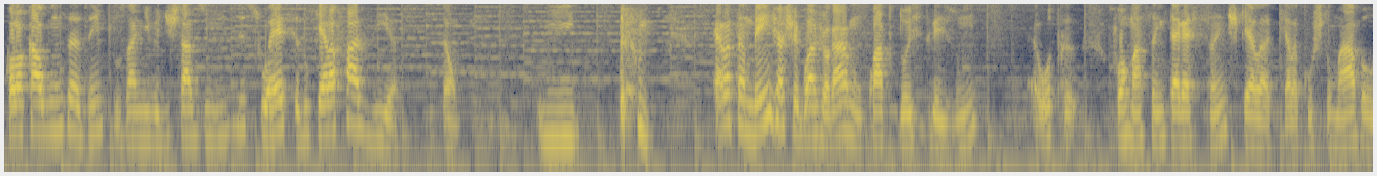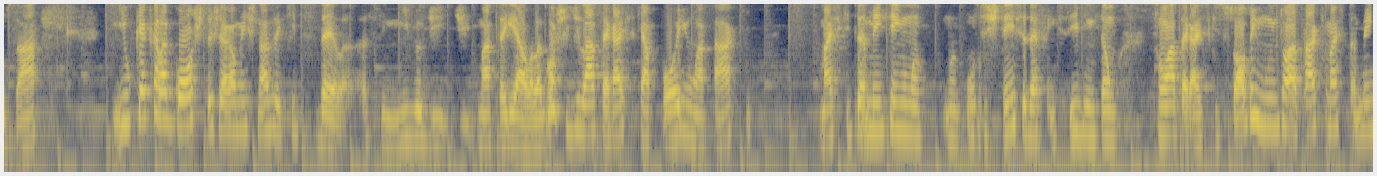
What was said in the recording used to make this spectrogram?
colocar alguns exemplos a nível de Estados Unidos e Suécia do que ela fazia. Então, e ela também já chegou a jogar num 4-2-3-1, é outra formação interessante que ela, que ela costumava usar. E o que é que ela gosta geralmente nas equipes dela? Assim, nível de, de material. Ela gosta de laterais que apoiam o ataque, mas que também tem uma, uma consistência defensiva. Então, são laterais que sobem muito ao ataque, mas também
